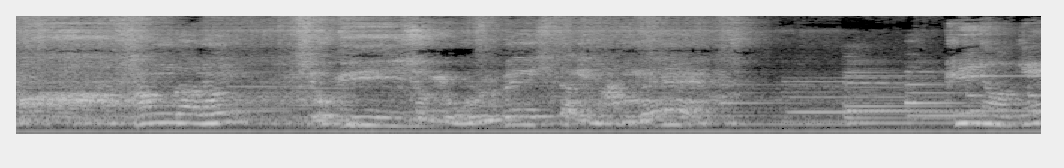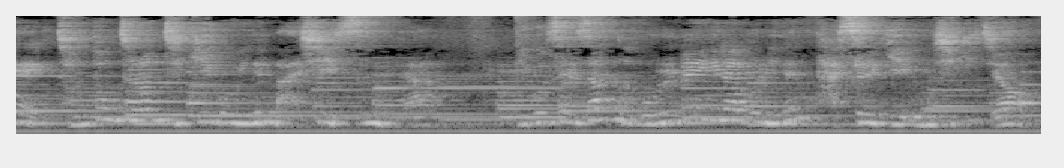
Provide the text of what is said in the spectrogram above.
아 한가는 여기저기 올뱅이 식당이 많네. 그 덕에 전통처럼 지키고 있는 맛이 있습니다. 이곳에선 올뱅이라 불리는 다슬기 음식이죠.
